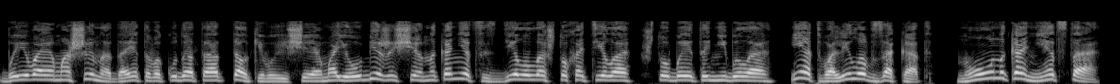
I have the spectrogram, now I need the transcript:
Боевая машина, до этого куда-то отталкивающая мое убежище, наконец сделала, что хотела, чтобы это ни было, и отвалила в закат. «Ну, наконец-то!»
